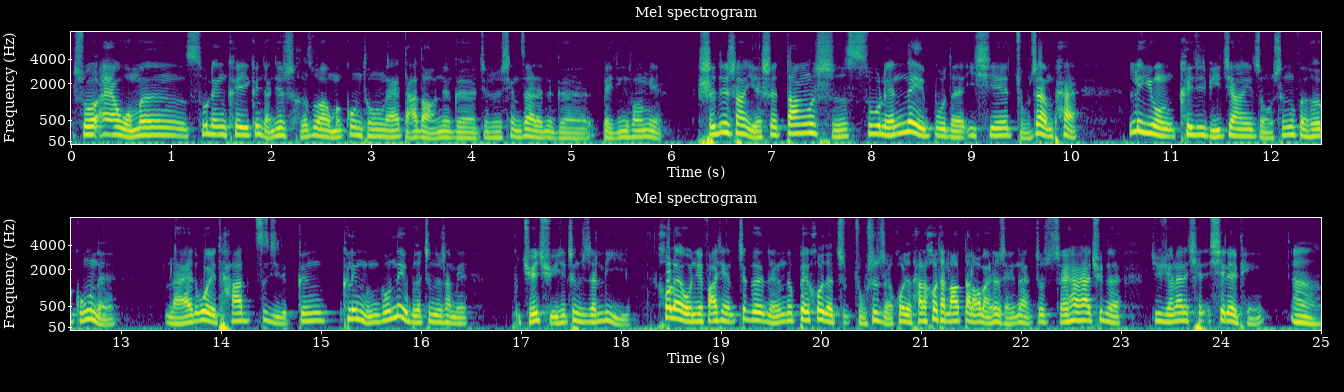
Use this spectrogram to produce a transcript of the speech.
说：“哎呀，我们苏联可以跟蒋介石合作啊，我们共同来打倒那个就是现在的那个北京方面。”实际上也是当时苏联内部的一些主战派，利用 KGB 这样一种身份和功能，来为他自己跟克里姆林宫内部的政治上面攫取一些政治的利益。后来我们就发现，这个人的背后的主主事者或者他的后台老大老板是谁呢？就是谁下下去呢？就是原来的谢谢列平，嗯，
